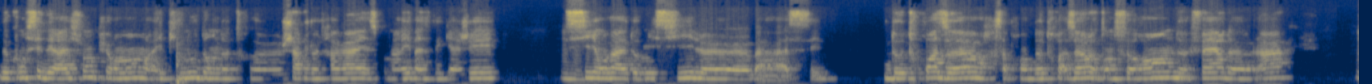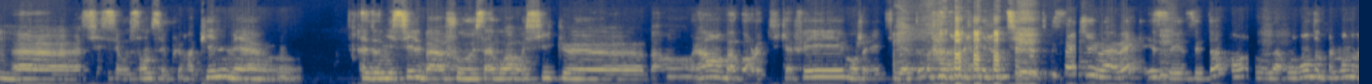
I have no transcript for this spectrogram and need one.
de considérations purement. Et puis nous, dans notre charge de travail, est-ce qu'on arrive à se dégager? Mhm. Si on va à domicile, euh, bah, c'est 2-3 heures, ça prend 2-3 heures le temps de se rendre, de faire, de là. Mhm. Euh, si c'est au centre, c'est plus rapide, mais euh, à domicile, il bah, faut savoir aussi que ben, voilà, on va boire le petit café, manger les petits gâteaux, tout ça qui va avec, et c'est top. Hein. On, rentre vraiment dans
